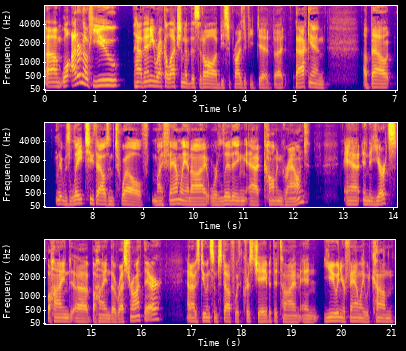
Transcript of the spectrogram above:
Um, well, I don't know if you have any recollection of this at all. I'd be surprised if you did. But back in about it was late 2012, my family and I were living at Common Ground and in the yurts behind uh, behind the restaurant there. And I was doing some stuff with Chris Jaeb at the time. And you and your family would come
